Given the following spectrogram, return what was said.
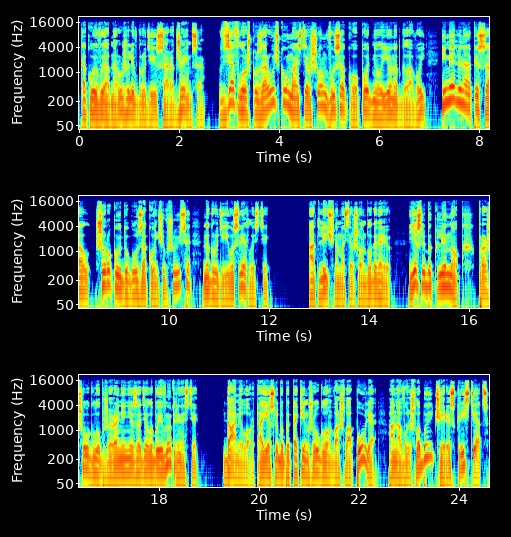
какую вы обнаружили в груди Сара Джеймса». Взяв ложку за ручку, мастер Шон высоко поднял ее над головой и медленно описал широкую дугу, закончившуюся на груди его светлости. «Отлично, мастер Шон, благодарю. Если бы клинок прошел глубже, ранение задело бы и внутренности?» «Да, милорд, а если бы под таким же углом вошла пуля, она вышла бы через крестец».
